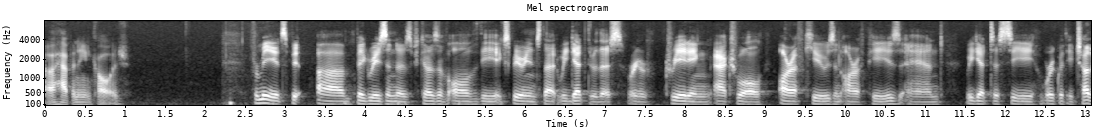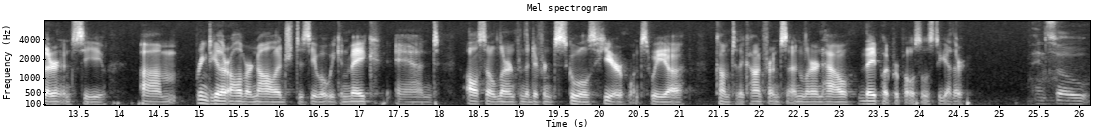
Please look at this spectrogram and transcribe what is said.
uh, happening in college for me, it's a uh, big reason is because of all of the experience that we get through this. We're creating actual RFQs and RFPs, and we get to see work with each other and see um, bring together all of our knowledge to see what we can make, and also learn from the different schools here once we uh, come to the conference and learn how they put proposals together. And so,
